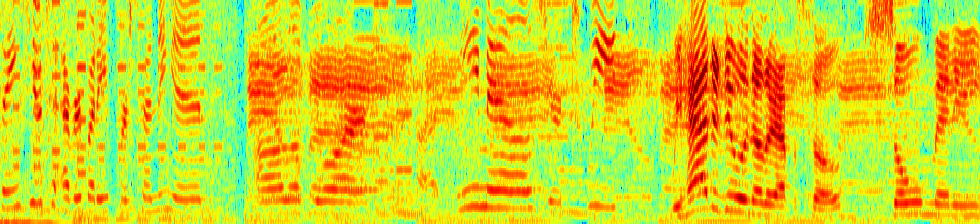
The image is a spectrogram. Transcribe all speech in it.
thank you to everybody for sending in all of your uh, emails, your tweets. We had to do another episode. So many.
